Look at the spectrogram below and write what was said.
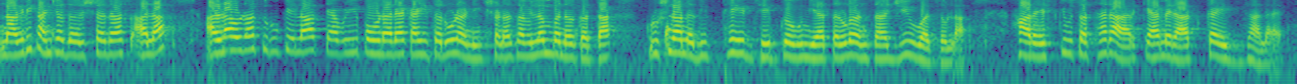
नागरिकांच्या दर्शनास आला. आरडाओरडा सुरू केला. त्यावेळी पोहणाऱ्या काही तरुणांनी क्षणाचा विलंब न करता कृष्णा नदीत थेट झेप घेऊन या तरुणांचा जीव वाचवला. हा रेस्क्यूचा थरार कॅमेरात कैद झाला आहे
